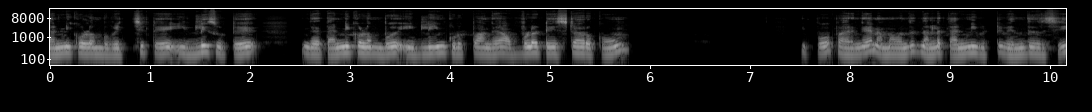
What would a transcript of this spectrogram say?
தண்ணி குழம்பு வச்சுட்டு இட்லி சுட்டு இந்த தண்ணி குழம்பு இட்லியும் கொடுப்பாங்க. அவ்வளோ டேஸ்ட்டாக இருக்கும். இப்போது பாருங்கள் நம்ம வந்து நல்லா தண்ணி விட்டு வெந்துருச்சு.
